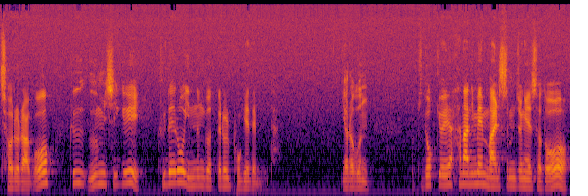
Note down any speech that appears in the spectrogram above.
절을 하고 그 음식이 그대로 있는 것들을 보게 됩니다. 여러분, 기독교의 하나님의 말씀 중에서도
